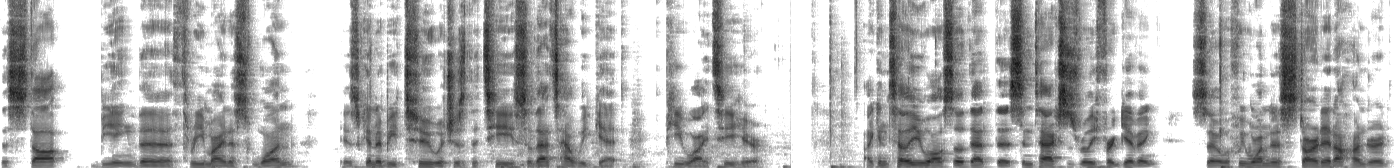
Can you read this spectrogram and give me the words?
the stop being the 3 minus 1 is going to be 2, which is the T, so that's how we get PYT here. I can tell you also that the syntax is really forgiving. So if we wanted to start at 100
